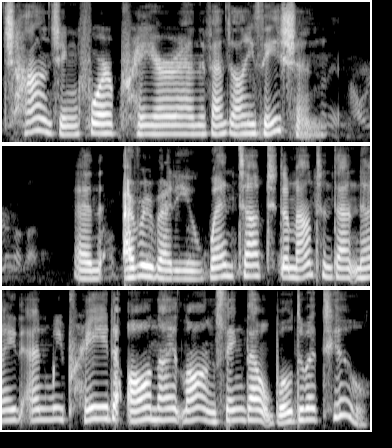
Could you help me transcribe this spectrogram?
challenging for prayer and evangelization. And everybody went up to the mountain that night and we prayed all night long, saying that we'll do it too.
